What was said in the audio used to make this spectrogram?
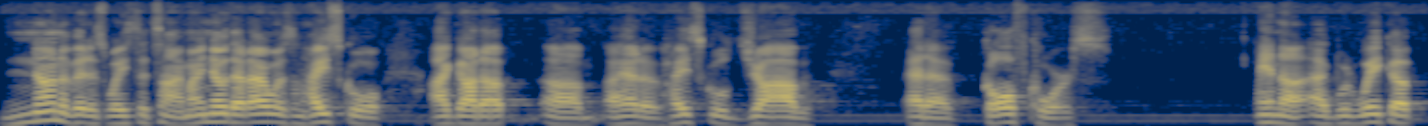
None of it is wasted time. I know that I was in high school I got up. Um, I had a high school job at a golf course, and uh, I would wake up.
